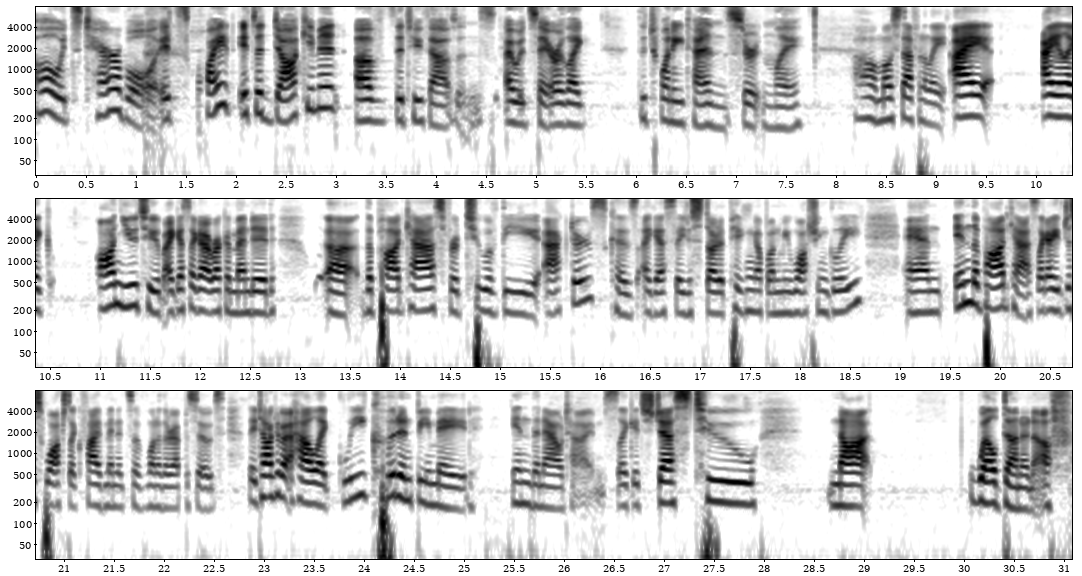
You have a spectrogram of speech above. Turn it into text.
Oh, it's terrible. It's quite it's a document of the 2000s, I would say, or like the 2010s certainly. Oh, most definitely. I, I like on YouTube. I guess I got recommended uh, the podcast for two of the actors because I guess they just started picking up on me watching Glee. And in the podcast, like I just watched like five minutes of one of their episodes. They talked about how like Glee couldn't be made in the now times. Like it's just too not well done enough.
